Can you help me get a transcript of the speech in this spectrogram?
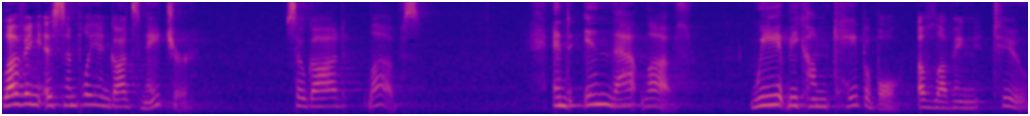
Loving is simply in God's nature. So God loves. And in that love, we become capable of loving too.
